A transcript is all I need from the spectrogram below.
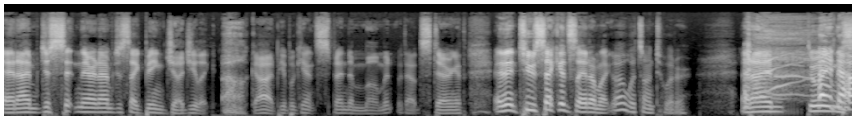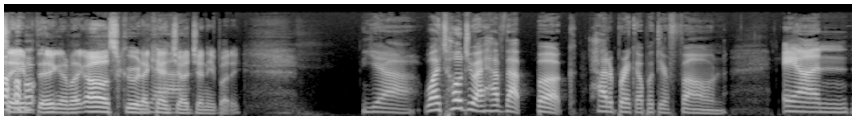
and I'm just sitting there and I'm just like being judgy, like, oh god, people can't spend a moment without staring at. And then two seconds later, I'm like, oh, what's on Twitter? And I'm doing the same thing. And I'm like, oh, screw it, I can't judge anybody. Yeah. Well, I told you I have that book, How to Break Up with Your Phone. And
